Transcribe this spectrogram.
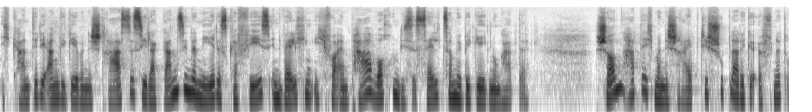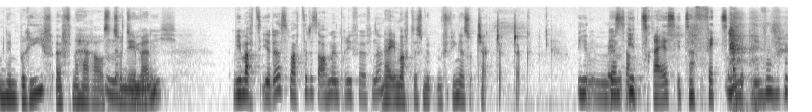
Ich kannte die angegebene Straße, sie lag ganz in der Nähe des Cafés, in welchem ich vor ein paar Wochen diese seltsame Begegnung hatte. Schon hatte ich meine Schreibtischschublade geöffnet, um den Brieföffner herauszunehmen. Natürlich. Wie macht ihr das? Macht ihr das auch mit dem Brieföffner? Na, ich mache das mit dem Finger so tschack, tschack, tschack. Ich, Mit dem Messer. ich zerreiß, ich zerfetz alle Briefe.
